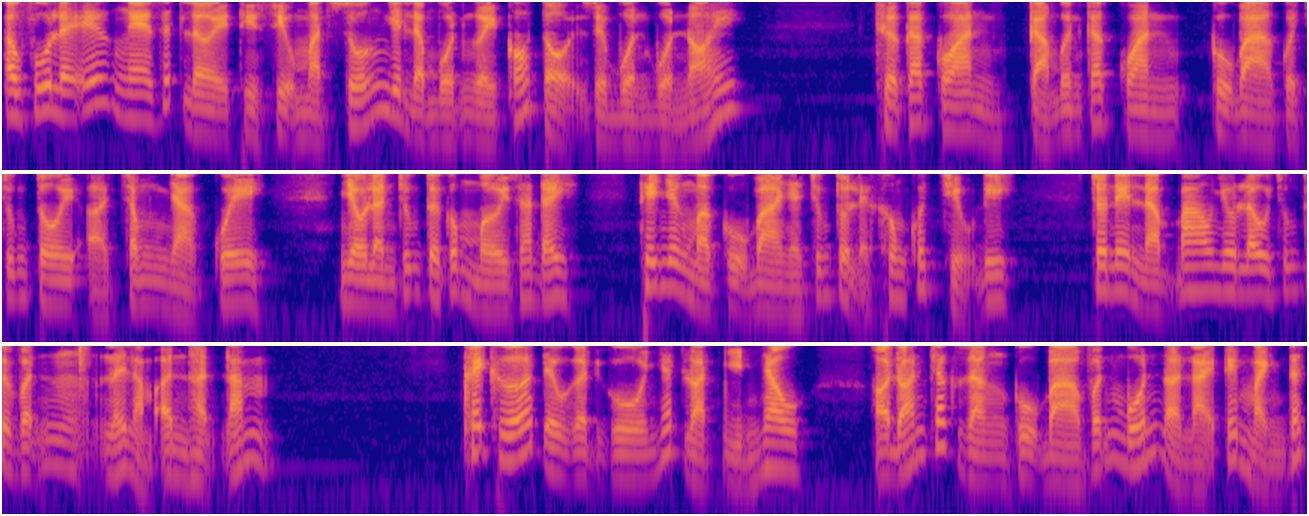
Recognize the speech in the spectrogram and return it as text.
Ông Phú Lễ nghe dứt lời thì xịu mặt xuống như là một người có tội rồi buồn buồn nói. Thưa các quan, cảm ơn các quan, cụ bà của chúng tôi ở trong nhà quê. Nhiều lần chúng tôi có mời ra đây, thế nhưng mà cụ bà nhà chúng tôi lại không có chịu đi. Cho nên là bao nhiêu lâu chúng tôi vẫn lấy làm ân hận lắm. Khách hứa đều gật gù nhất loạt nhìn nhau. Họ đoán chắc rằng cụ bà vẫn muốn ở lại cái mảnh đất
